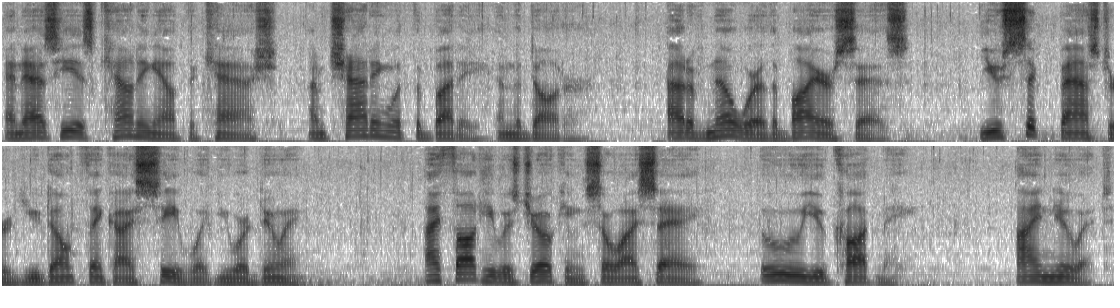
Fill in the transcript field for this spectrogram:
and as he is counting out the cash, I'm chatting with the buddy and the daughter. Out of nowhere, the buyer says, You sick bastard, you don't think I see what you are doing. I thought he was joking, so I say, Ooh, you caught me. I knew it.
